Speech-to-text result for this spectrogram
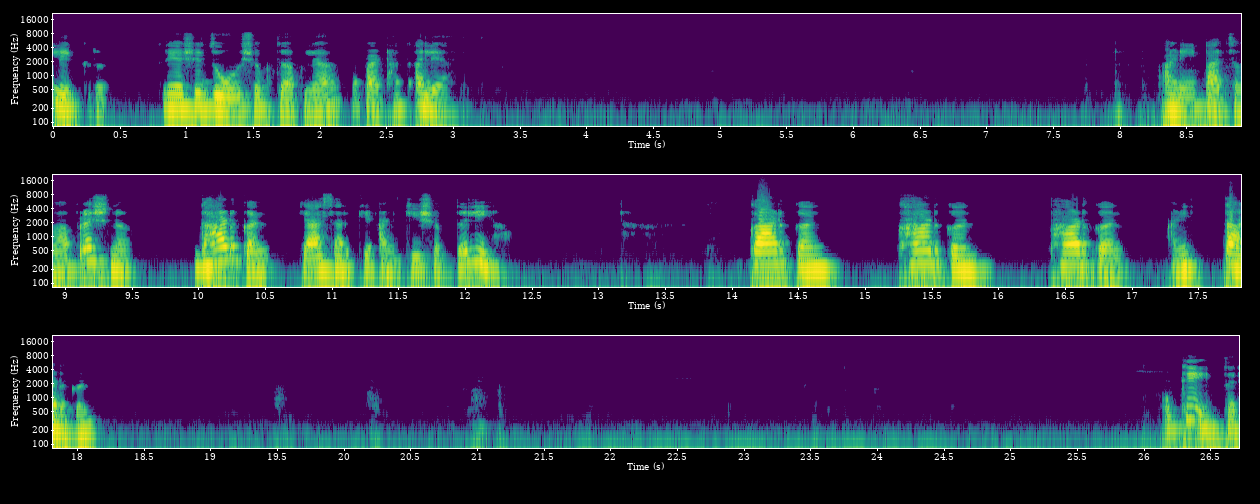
लेकर. तर हे असे जोड शब्द आपल्या या पाठात आले आहेत. आणि पाचवा प्रश्न. धाडकन यासारखे आणखी शब्द लिहा. काडकन खाडकन फाडकन आणि ताडकन. ओके तर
